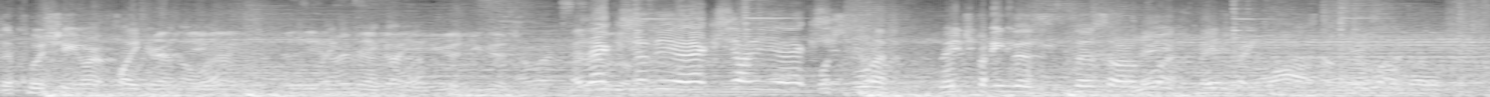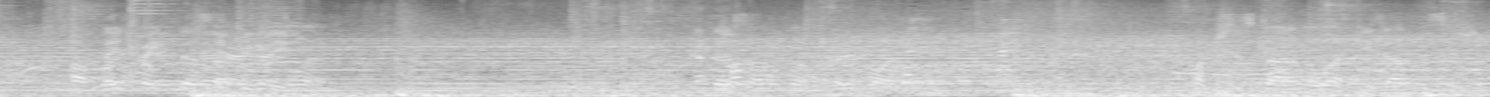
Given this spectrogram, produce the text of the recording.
They're pushing right flank around the left. You're good, you're good, you're good. Electiony, electiony, Watch electiony. the left. Mage bang the third side on the left. Mage bang the third on the left. Mage bang the third on the left. Third on the left. Punch this guy on the left. He's out of position.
